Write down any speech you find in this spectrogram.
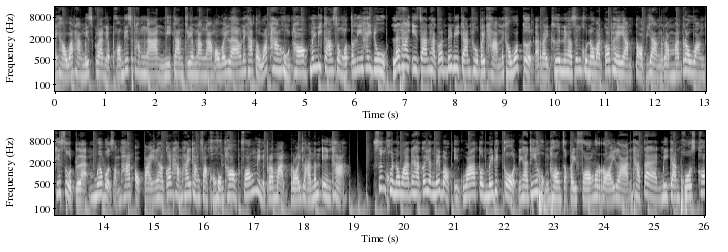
นะคะว่าทางมิสแกรนเนี่ยพร้อมที่จะทำงาน มีการเตรียมนางงามเอาไว้แล้วนะคะ แต่ว่าทางหงทองไม่มีการส่งลอตเตอรี่ให้ดู และทางอีจันค่ะก็ได้มีการโทรไปถามนะคะว่าเกิดอะไรขึ้นนะคะ ซึ่งคุณนวัดก็พยายามตอบอย่างระมัดระวังที่สุด และเมื่อบทสัมภาษณ์ออกไปนะคะก็ทำให้ทางฝั่งของหงทอง ฟ้องหมิ่นประมาทร้อยล้านนั่นเองค่ะ ซึ่งคุณนวัดนะคะก็ยังได้บอกอีกว่าตนไม่ได้โกรธนะคะที่หงทองจะไปฟ้องร้อยล้านค่ะ แต่มีการโพสต์ข้อ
